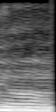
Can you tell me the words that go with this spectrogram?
Yeah.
